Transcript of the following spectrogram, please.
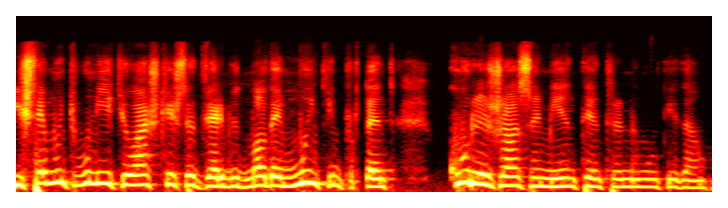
isto é muito bonito, eu acho que este advérbio de modo é muito importante, corajosamente entra na multidão.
